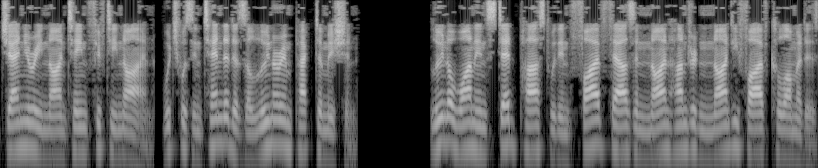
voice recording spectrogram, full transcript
January 1959, which was intended as a lunar impactor mission. Luna 1 instead passed within 5,995 kilometers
